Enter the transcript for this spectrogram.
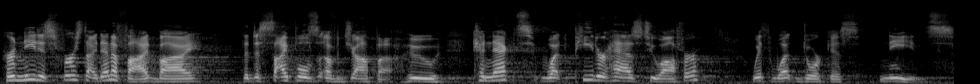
Her need is first identified by the disciples of Joppa, who connect what Peter has to offer with what Dorcas needs.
